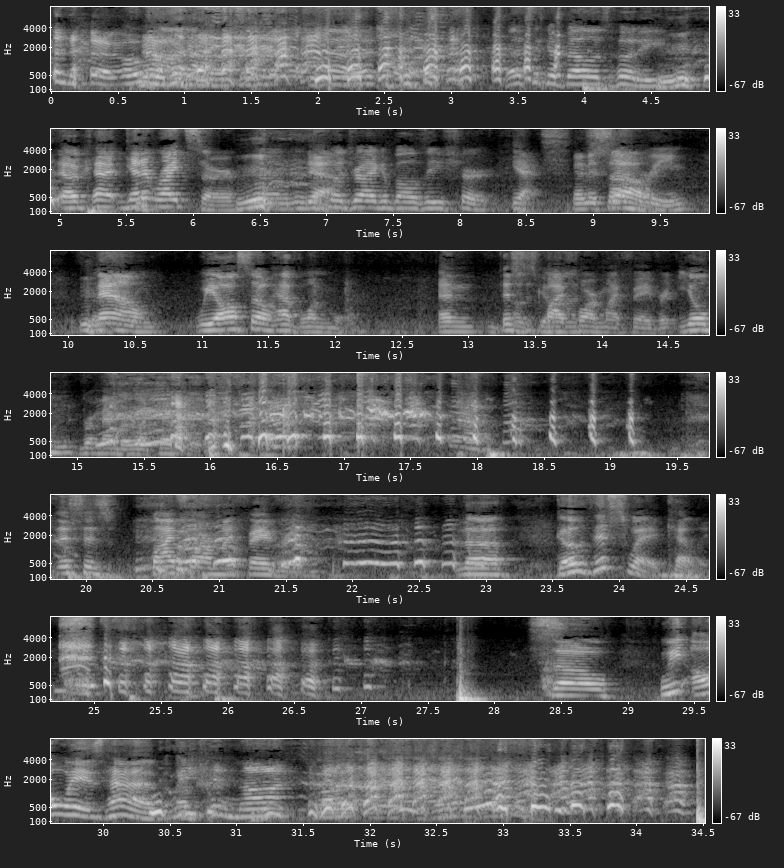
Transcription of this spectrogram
no, oh No, my no, Yeah, that's, that's a Cabela's hoodie. Okay, get it right, sir. And this Yeah. is my Dragon Ball Z shirt. Yes, And it's so, not green. Now we also have one more, and this Oh, is by God. far my favorite. You'll remember what this is. this is by far my favorite. The go this way, Kelly. So we always have. We cannot.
